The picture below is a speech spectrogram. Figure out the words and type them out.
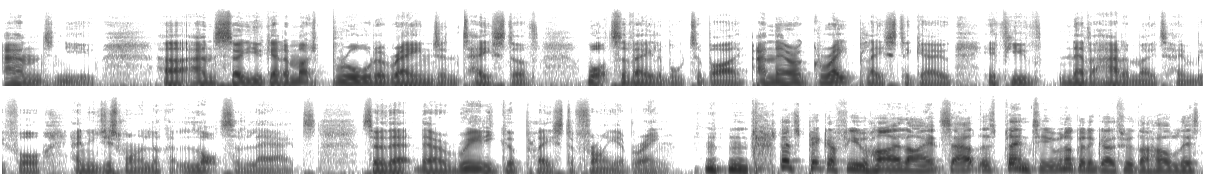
and new. Uh, and so you get a much broader range and taste of what's available to buy. And they're a great place to go if you've never had a motorhome before and you just want to look at lots of layouts. So they're, they're a really good place to fry your brain. Let's pick a few highlights out. There's plenty. We're not going to go through the whole list,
